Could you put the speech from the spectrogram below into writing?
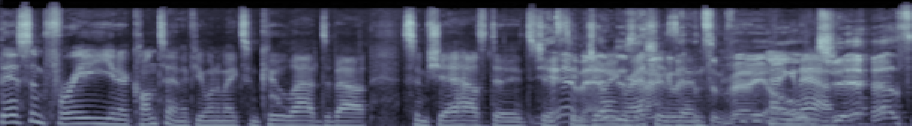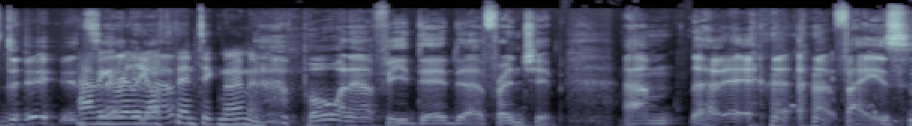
There's some free, you know, content if you want to make some cool ads about some sharehouse dudes just yeah, enjoying man, just Reschs and some very hanging old out. sharehouse dudes. having a really out. authentic moment. Pour one out for your dead uh, friendship um, phase.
